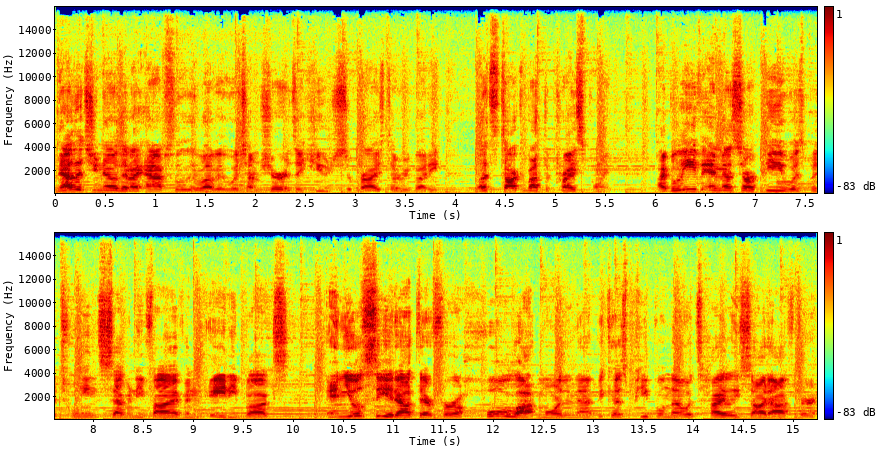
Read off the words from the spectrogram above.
Now that you know that I absolutely love it, which I'm sure is a huge surprise to everybody, let's talk about the price point. I believe MSRP was between 75 and 80 bucks, and you'll see it out there for a whole lot more than that because people know it's highly sought after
